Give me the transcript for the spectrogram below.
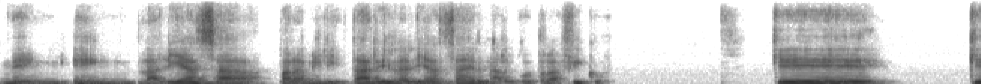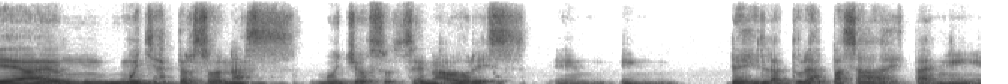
en, en la alianza paramilitar y la alianza del narcotráfico, que, que hay muchas personas, muchos senadores en, en legislaturas pasadas están eh,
